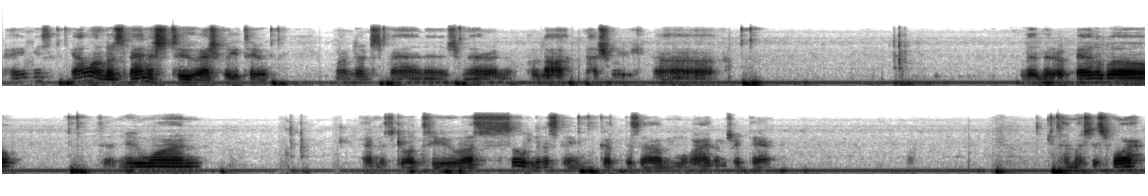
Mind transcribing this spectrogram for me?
Paste. Yeah, I want to learn Spanish too, actually, too. I want to learn Spanish, Mandarin, a lot, actually. Uh, limit available. It's a new one. And let's go to uh, sold listing. Got this uh, more items right there. How much is for?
